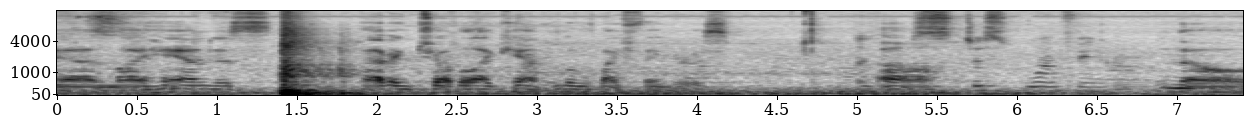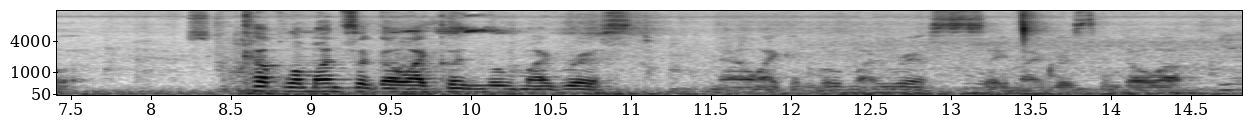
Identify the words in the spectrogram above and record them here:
and my hand is having trouble. I can't move my fingers. Uh, just one finger. No, a couple of months ago, I couldn't move my wrist. Now I can move my wrist, say my wrist can go up. Yeah,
